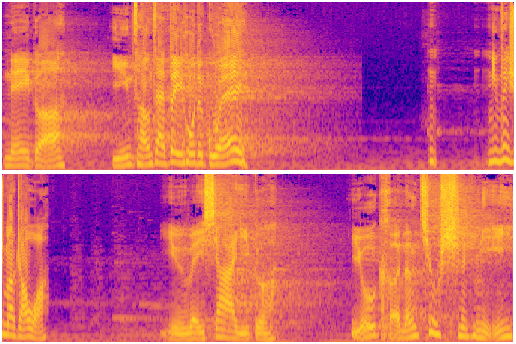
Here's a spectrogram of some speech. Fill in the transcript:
那个隐藏在背后的鬼。”你为什么要找我？因为下一个有可能就是你。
